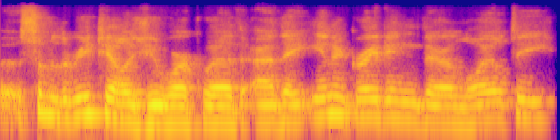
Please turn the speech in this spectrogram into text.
uh, some of the retailers you work with, are they integrating their loyalty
